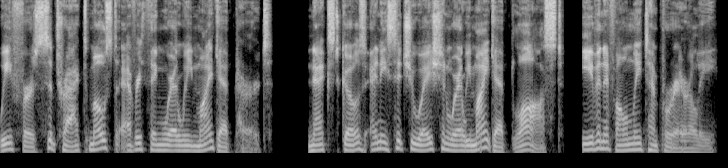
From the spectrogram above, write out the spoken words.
We first subtract most everything where we might get hurt. Next goes any situation where we might get lost, even if only temporarily.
